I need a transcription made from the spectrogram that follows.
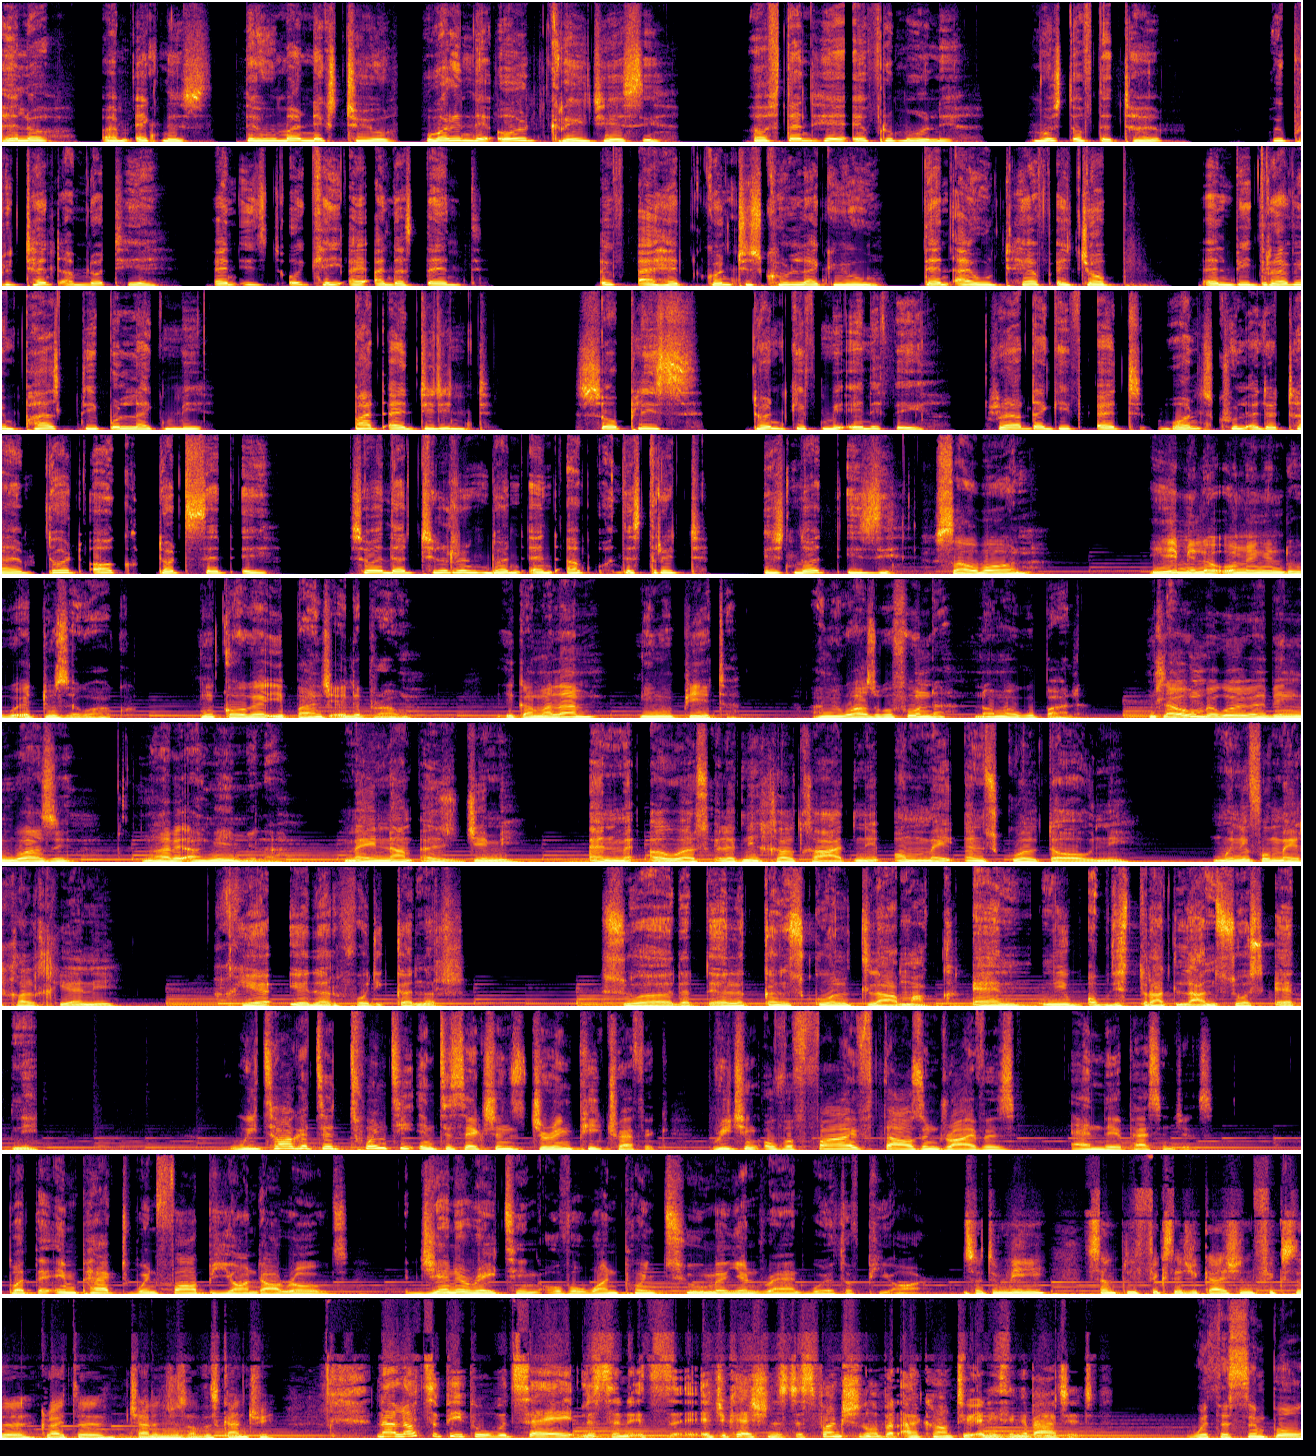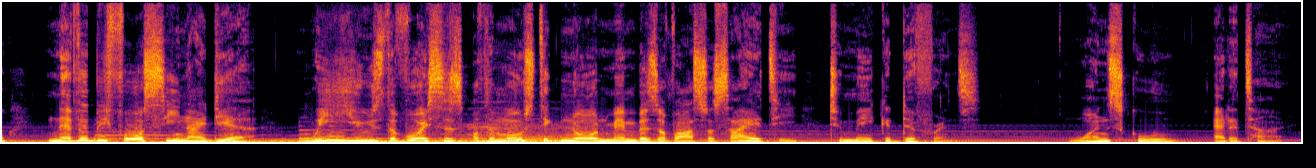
Hello, I'm Agnes, the woman next to you, wearing the old grey jersey. I stand here every morning, most of the time. We pretend I'm not here, and it's okay, I understand. If I had gone to school like you, then I would have a job and be driving past people like me. But I didn't. So please, don't give me anything. Rather give at one school at a time. .org.za so that children don't end up on the street. It's not easy. Sawubona. Yimi lo ome ngenduku eduze kwakho. Ngigqoke ibhantshi elibrown. Igama lami nginguPeter. Angikwazi ukufunda noma ukubhala. Mhlawumbe kube bengikwazi ngabe angimi la. My naam is Jimmy en my ouers het dit nie geld gehad nie om my in skool te hou nie. Moenie vir my geld gee nie. Gee eerder vir die kinders sodat hulle kan skool klaarmaak en nie op die straat land soos ek nie. We targeted 20 intersections during peak traffic, reaching over 5,000 drivers and their passengers. But the impact went far beyond our roads, generating over 1.2 million rand worth of PR. So to me, simply fix education, fix the greater challenges of this country. Now, lots of people would say, listen, it's, education is dysfunctional, but I can't do anything about it. With a simple, never before seen idea, we use the voices of the most ignored members of our society to make a difference, one school at a time.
